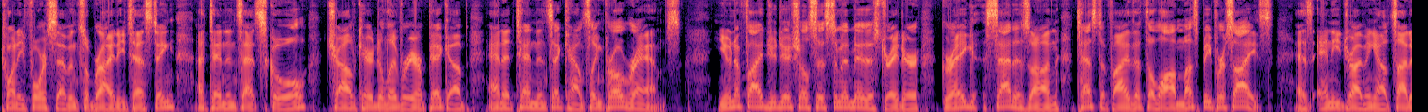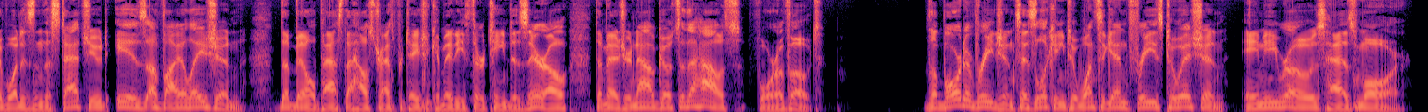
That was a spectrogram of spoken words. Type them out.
24 7 sobriety testing, attendance at school, childcare delivery or pickup, and attendance at counseling programs. Unified Judicial System Administrator Greg Sattizahn testified that the law must be precise, as any driving outside of what is in the statute is a violation. The bill passed the House Transportation Committee 13 to 0. The measure now goes to the House for a vote. The Board of Regents is looking to once again freeze tuition. Amy Rose has more.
